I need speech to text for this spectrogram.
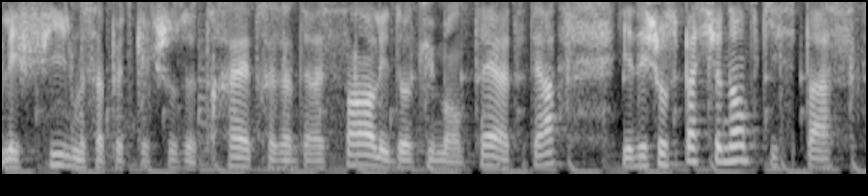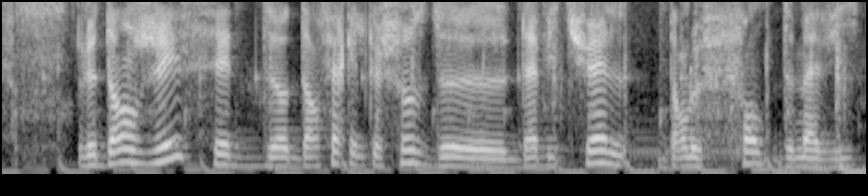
Les films, ça peut être quelque chose de très très intéressant, les documentaires, etc. Il y a des choses passionnantes qui se passent. Le danger, c'est d'en faire quelque chose d'habituel dans le fond de ma vie.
